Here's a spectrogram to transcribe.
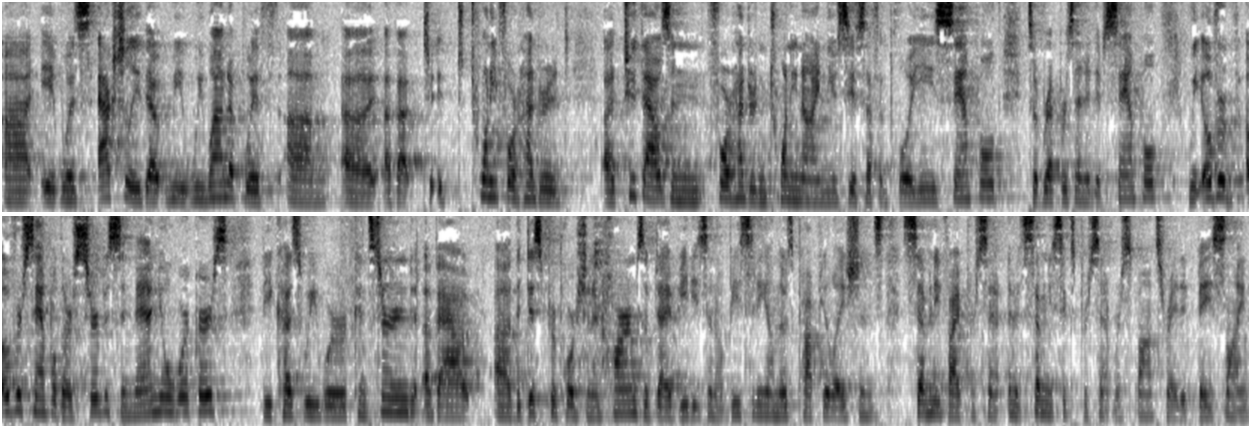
Uh, it was actually that we, we wound up with um, uh, about 2,400 uh, 2,429 UCSF employees sampled. It's a representative sample. We over, oversampled our service and manual workers because we were concerned about uh, the disproportionate harms of diabetes and obesity on those populations. 75%, uh, 76% response rate at baseline.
